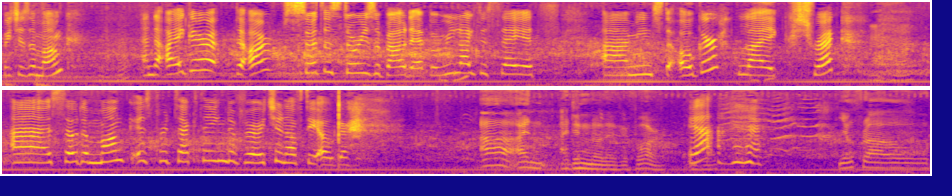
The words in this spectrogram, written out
which is a monk. And the Eiger, there are certain stories about it, but we like to say it uh, means the ogre, like Shrek. Uh-huh. Uh, so the monk is protecting the virgin of the ogre. Ah, I, I didn't know that before. Yeah. Jungfrau,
